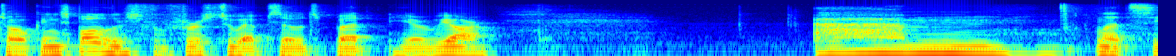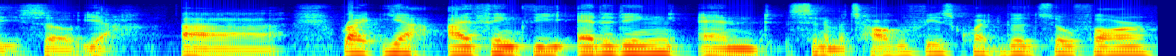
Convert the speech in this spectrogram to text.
talking spoilers for the first two episodes, but here we are. Um, let's see. So yeah, uh, right. Yeah, I think the editing and cinematography is quite good so far.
